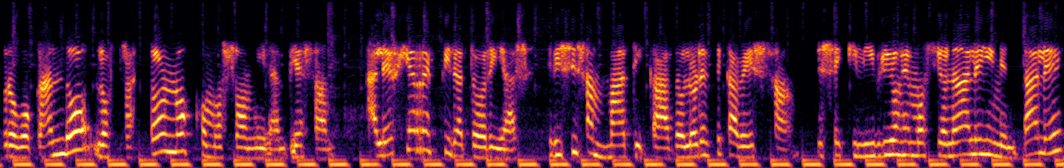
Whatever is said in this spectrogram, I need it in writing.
provocando los trastornos como son, mira, empiezan alergias respiratorias, crisis asmáticas, dolores de cabeza, desequilibrios emocionales y mentales,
